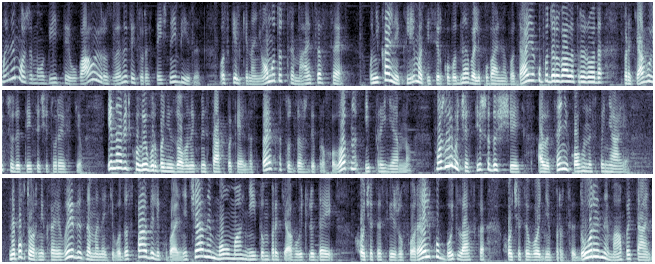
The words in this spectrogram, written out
Ми не можемо обійти увагою розвинутий туристичний бізнес, оскільки на ньому тут тримається все. Унікальний клімат і сірководнева лікувальна вода, яку подарувала природа, притягують сюди тисячі туристів. І навіть коли в урбанізованих містах пекельна спека, тут завжди прохолодно і приємно. Можливо, частіше дощить, але це нікого не спиняє. Неповторні краєвиди, знамениті водоспади, лікувальні чани, мов магнітом притягують людей. Хочете свіжу форельку, будь ласка, хочете водні процедури, нема питань.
